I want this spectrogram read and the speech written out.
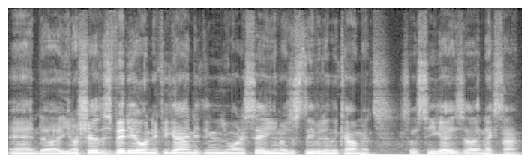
and uh, you know share this video and if you got anything you want to say you know just leave it in the comments. So see you guys uh, next time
